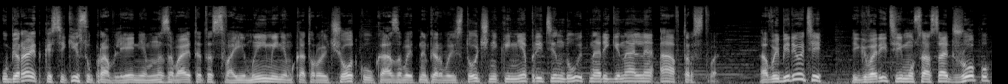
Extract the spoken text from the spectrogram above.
убирает косяки с управлением, называет это своим именем, которое четко указывает на первоисточник и не претендует на оригинальное авторство. А вы берете и говорите ему сосать жопу?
